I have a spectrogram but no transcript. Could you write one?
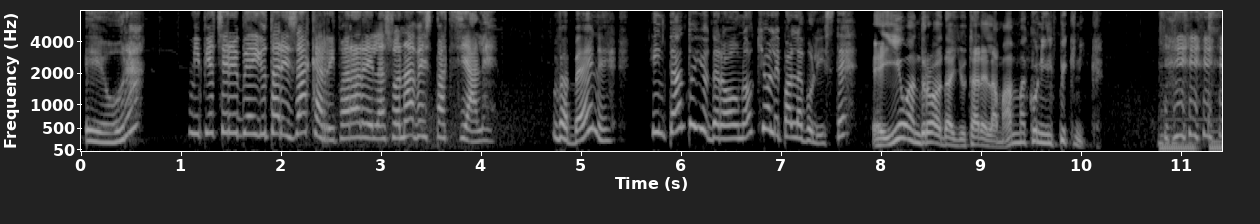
E ora? Mi piacerebbe aiutare Zack a riparare la sua nave spaziale. Va bene. Intanto io darò un occhio alle pallavoliste. e io andrò ad aiutare la mamma con il picnic.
